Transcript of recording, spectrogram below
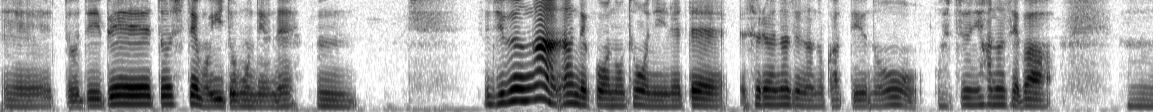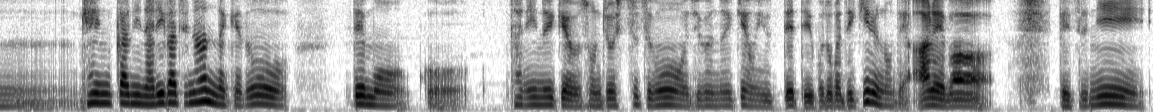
えー、っとディベートしてもいいと思うんだよね。うん。自分がなんでこの党に入れてそれはなぜなのかっていうのを普通に話せばうーん喧嘩になりがちなんだけどでもこう他人の意見を尊重しつつも自分の意見を言ってっていうことができるのであれば別に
